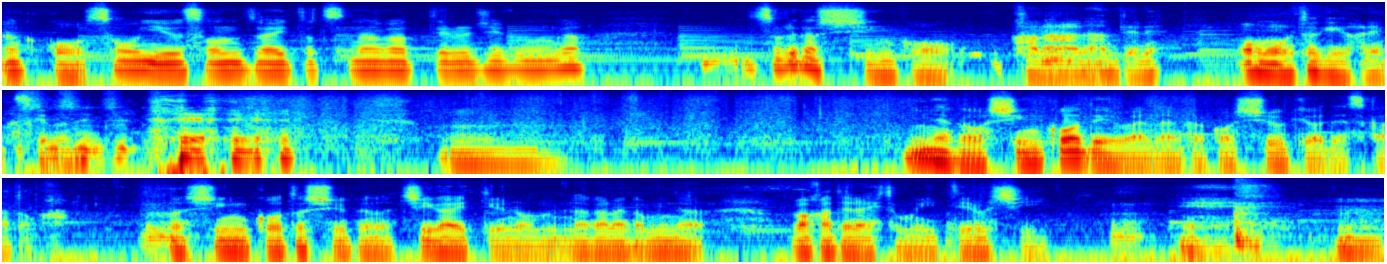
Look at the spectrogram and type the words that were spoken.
なんかこうそういう存在とつながってる自分がそれが信仰かななんてね思う時がありますけどね。うん、みんなが信仰で言えばなんかこう宗教ですかとか、うん、信仰と宗教の違いっていうのもなかなかみんな分かってない人もいてるし、うん。えーうん、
